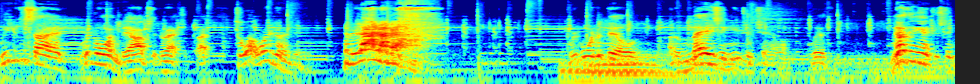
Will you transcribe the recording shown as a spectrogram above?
We've decided we're going the opposite direction, right? So, what we're going to do, blah, blah, blah. we're going to build an amazing YouTube channel with nothing interesting,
